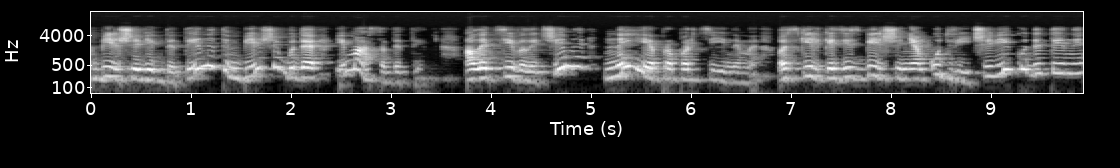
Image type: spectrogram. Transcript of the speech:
більший вік дитини, тим більше буде і маса дитини. Але ці величини не є пропорційними, оскільки зі збільшенням удвічі віку дитини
